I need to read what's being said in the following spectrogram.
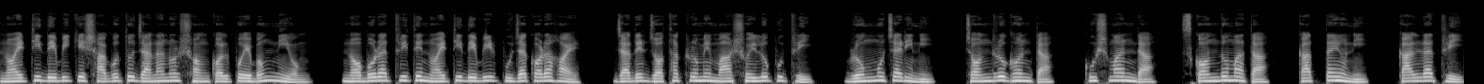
নয়টি দেবীকে স্বাগত জানানোর সংকল্প এবং নিয়ম। নবরাত্রিতে নয়টি দেবীর পূজা করা হয়, যাদের যথাক্রমে মা শৈলপুত্রী, ব্রহ্মচারিণী, চন্দ্রঘণ্টা কুষ্মান্ডা স্কন্দমাতা কাত্তায়নী কালরাত্রি,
